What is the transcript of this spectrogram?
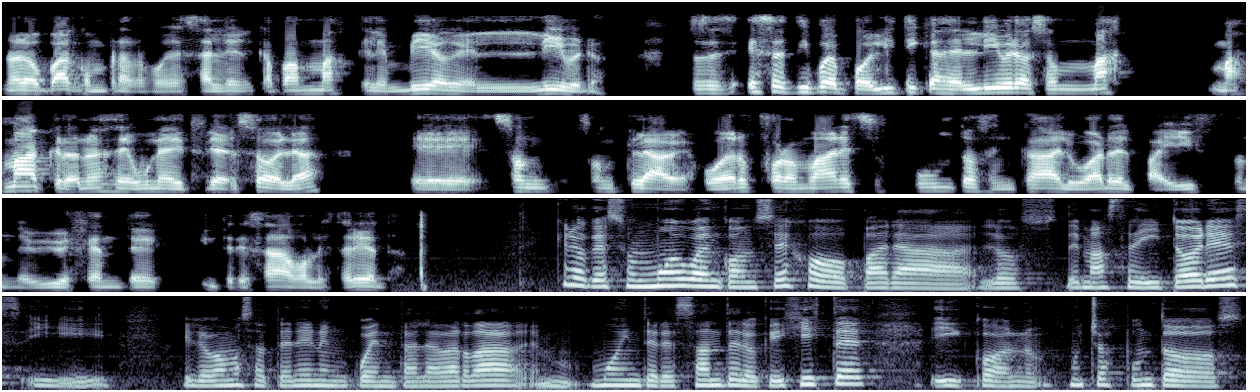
no lo va a comprar porque sale capaz más que el envío que el libro. Entonces, ese tipo de políticas del libro son más, más macro, no es de una editorial sola, eh, son, son claves, poder formar esos puntos en cada lugar del país donde vive gente interesada por la historieta. Creo que es un muy buen consejo para los demás editores y, lo vamos a tener en cuenta. La verdad, muy interesante lo que dijiste y con muchos puntos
